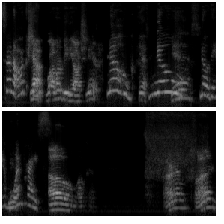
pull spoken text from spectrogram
It's not an auction. Yeah, well, I'm gonna be the auctioneer. No. Yes. No. Yes. No, they have Yeah. one price. Oh, okay. All right, fine.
